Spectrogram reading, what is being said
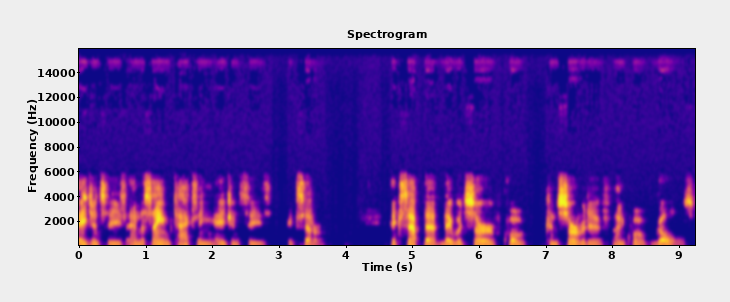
agencies and the same taxing agencies, etc., except that they would serve conservative goals,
